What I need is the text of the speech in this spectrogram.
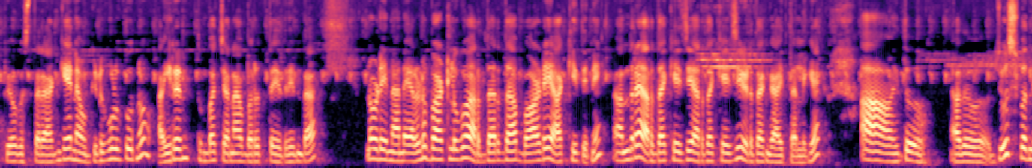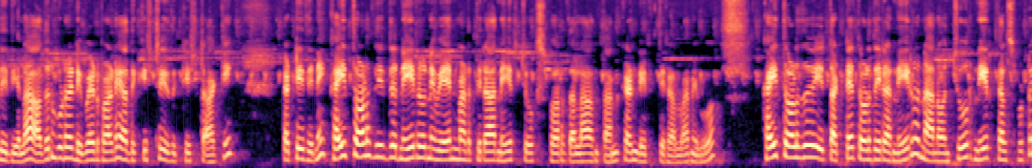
ಉಪಯೋಗಿಸ್ತಾರೆ. ಹಂಗೆ ನಾವು ಗಿಡಗಳ್ಗೂ ಐರನ್ ತುಂಬ ಚೆನ್ನಾಗಿ ಬರುತ್ತೆ ಇದರಿಂದ. ನೋಡಿ, ನಾನು ಎರಡು ಬಾಟ್ಲಿಗೂ ಅರ್ಧ ಅರ್ಧ ಬಾಡಿ ಹಾಕಿದ್ದೀನಿ. ಅಂದರೆ ಅರ್ಧ ಕೆ ಜಿ ಅರ್ಧ ಕೆ ಜಿ ಹಿಡ್ದಂಗೆ ಆಯ್ತು ಅಲ್ಲಿಗೆ. ಇದು, ಅದು ಜ್ಯೂಸ್ ಬಂದಿದೆಯಲ್ಲ, ಅದನ್ನು ಕೂಡ ಡಿವೈಡ್ ಮಾಡಿ ಅದಕ್ಕಿಷ್ಟು ಇದಕ್ಕಿಷ್ಟು ಹಾಕಿ ಕಟ್ಟಿದ್ದೀನಿ. ಕೈ ತೊಳೆದಿದ್ದು ನೀರು ನೀವು ಏನು ಮಾಡ್ತೀರಾ? ನೀರು ಚೂಗಿಸ್ಬಾರ್ದಲ್ಲ ಅಂತ ಅಂದ್ಕೊಂಡಿರ್ತೀರಲ್ವ ನೀವು? ಕೈ ತೊಳೆದು, ಈ ತಟ್ಟೆ ತೊಳೆದಿರೋ ನೀರು ನಾನು ಒಂಚೂರು ನೀರು ಕಲಿಸ್ಬಿಟ್ಟು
